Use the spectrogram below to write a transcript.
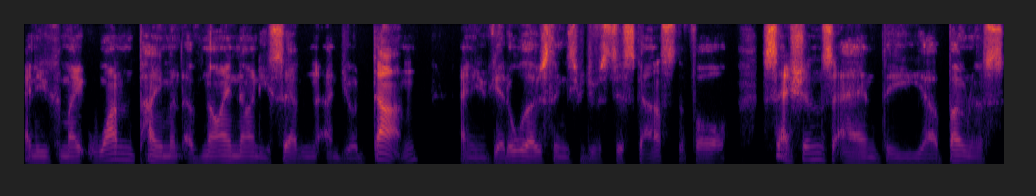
and you can make one payment of 997 and you're done and you get all those things you just discussed the four sessions and the uh, bonus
